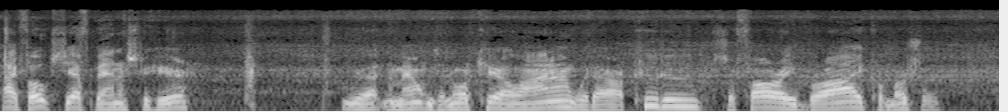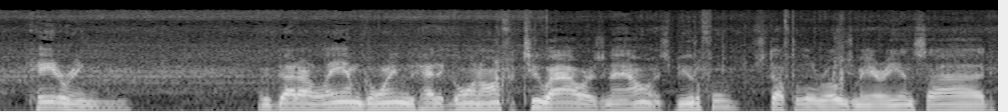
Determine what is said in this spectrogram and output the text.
Hi folks, Jeff Bannister here. We're out in the mountains of North Carolina with our Kudu Safari Braai commercial catering. We've got our lamb going. We've had it going on for two hours now. It's beautiful. Stuffed a little rosemary inside.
